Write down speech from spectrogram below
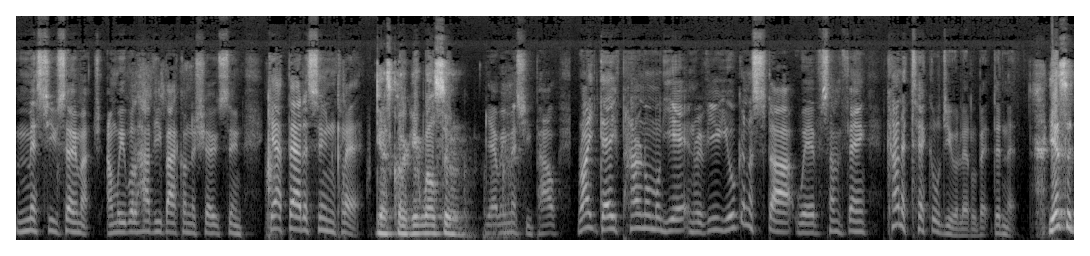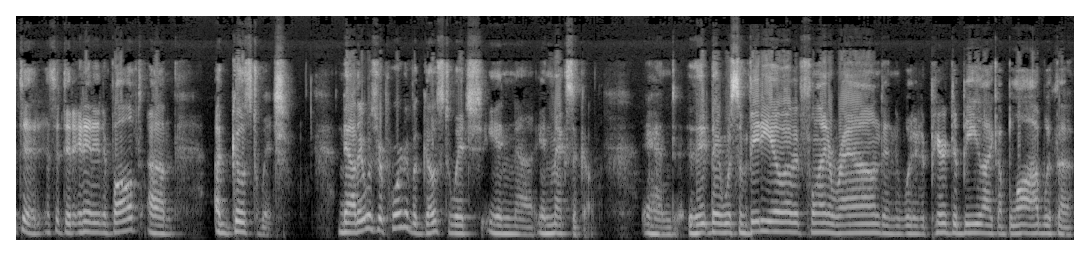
miss you so much, and we will have you back on the show soon. Get better soon, Claire. Yes, Claire, get well soon. Yeah, we miss you, pal. Right, Dave, Paranormal Year in Review. You're going to start with something kind of tickled you a little bit, didn't it? Yes, it did. Yes, it did, and it involved um, a ghost witch. Now, there was report of a ghost witch in uh, in Mexico, and th- there was some video of it flying around, and what it appeared to be like a blob with a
